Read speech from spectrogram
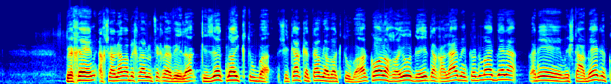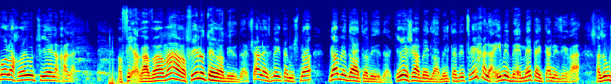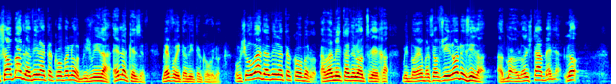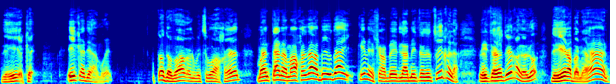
וכן, עכשיו למה בכלל הוא צריך להביא לה? כי זה תנאי כתובה, שכך כתב לה בכתובה, כל אחריות דהית לך עליי מקודמת דנה. אני משתעבד לכל אחריות שיהיה לך עליי. רבא אמר, אפילו תן רבי יהודה. אפשר להסביר את המשנה גם לדעת רבי יהודה. כי אם יש רעבד לה מילתא דצריכה לה, אם היא באמת הייתה נזירה, אז הוא משועבד להביא לה את הקורבנות בשבילה, אין לה כסף. מאיפה היא תביא את הקורבנות? הוא משועבד להביא לה את הקורבנות. אבל מילתא דלא צריכה, מתברר בסוף שהיא לא נזירה. אז מה, הוא לא השתעבד לה? לא. והיא, כן. איכא דאמרי, אותו דבר, רק בצורה אחרת. מנתנא מה חזר רבי יהודאי, כי אם יש עבד לה מילתא דצריכה לה. מילתא דצריכה לה, לא. דהי רבנן,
